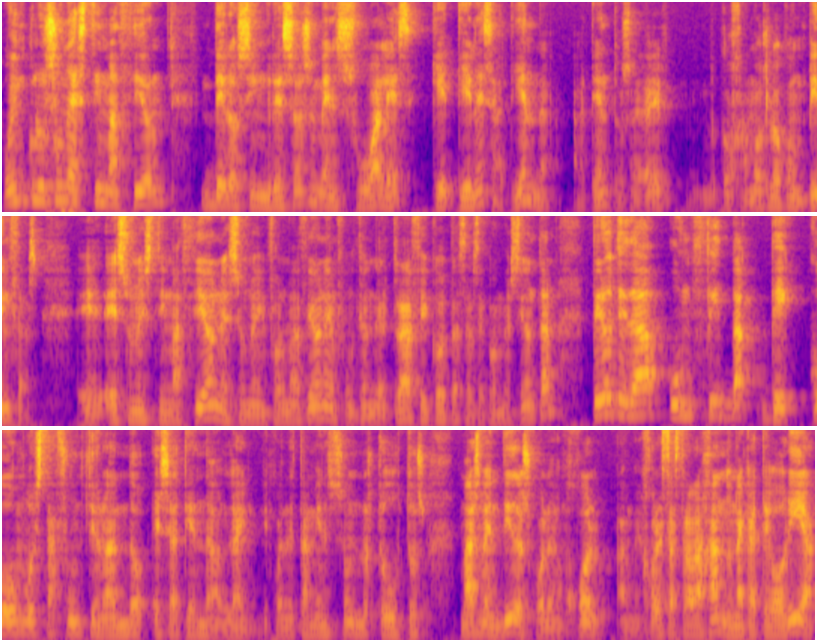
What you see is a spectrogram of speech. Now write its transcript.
o incluso una estimación de los ingresos mensuales que tiene esa tienda. Atentos, a ver, cojámoslo con pinzas. Eh, es una estimación, es una información en función del tráfico, tasas de conversión, tal, pero te da un feedback de cómo está funcionando esa tienda online, de cuáles también son los productos más vendidos, cuál a lo mejor estás trabajando una categoría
